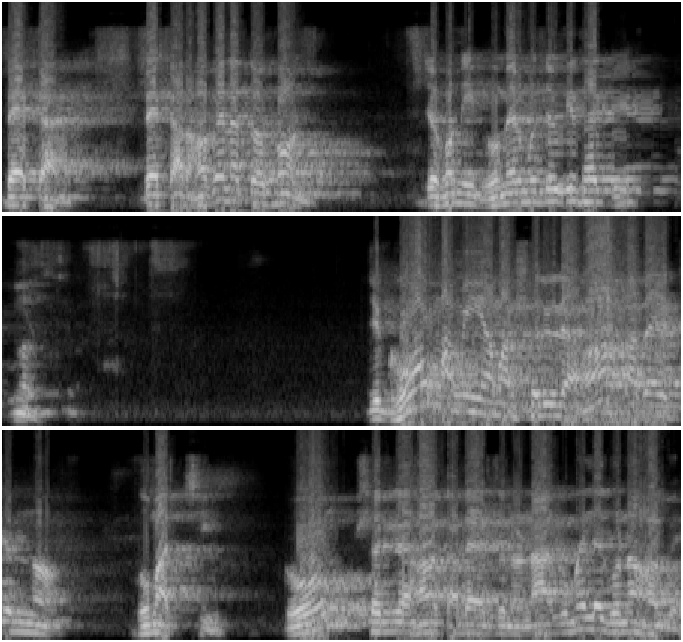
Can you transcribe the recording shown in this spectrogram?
বেকার। বেকার হবে না তখন? যখন এই ঘুমের মধ্যেও কি থাকবে যে ঘুম আমি আমার শরীরে হক আদায়ের জন্য ঘুমাচ্ছি। ঘুম শরীরে হক আদায়ের জন্য। না ঘুমাইলে গুণা হবে।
